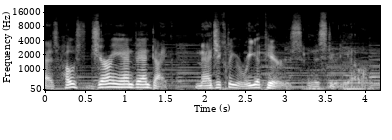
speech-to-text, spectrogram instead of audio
as host Jerry Ann Van Dyke magically reappears in the studio.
